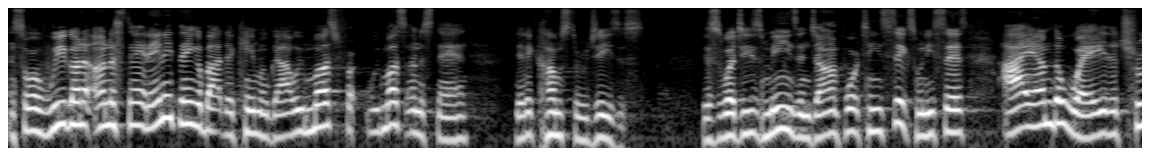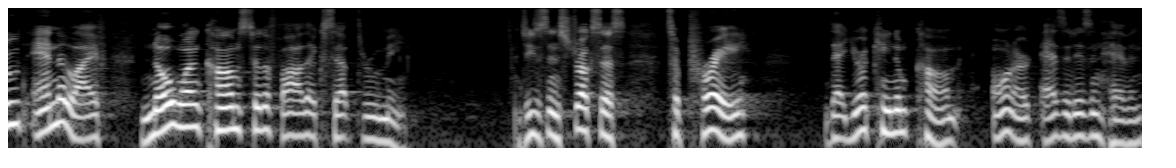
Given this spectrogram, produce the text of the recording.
And so if we're going to understand anything about the kingdom of God, we must, we must understand that it comes through Jesus. This is what Jesus means in John 14, 6, when he says, I am the way, the truth, and the life. No one comes to the Father except through me. Jesus instructs us to pray that your kingdom come on earth as it is in heaven.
